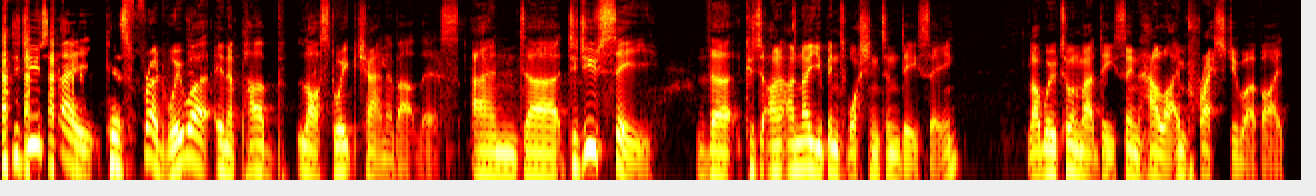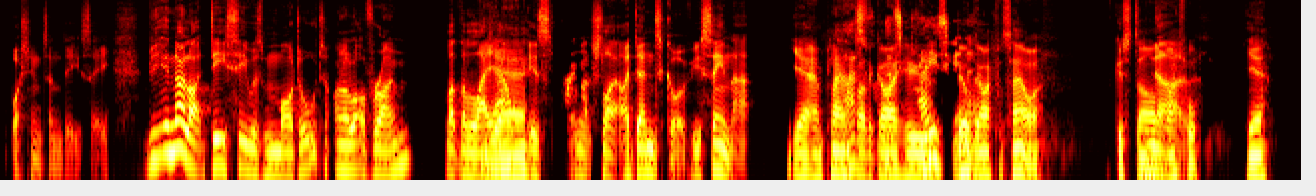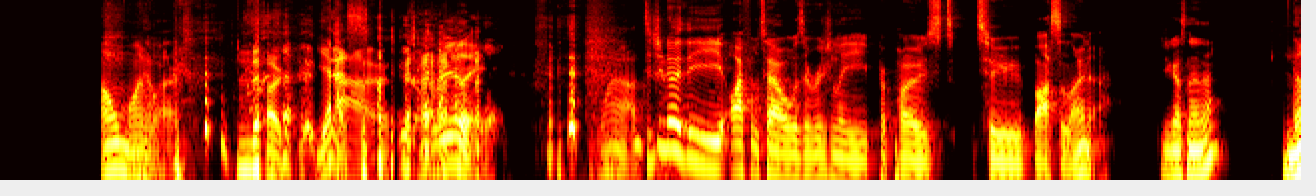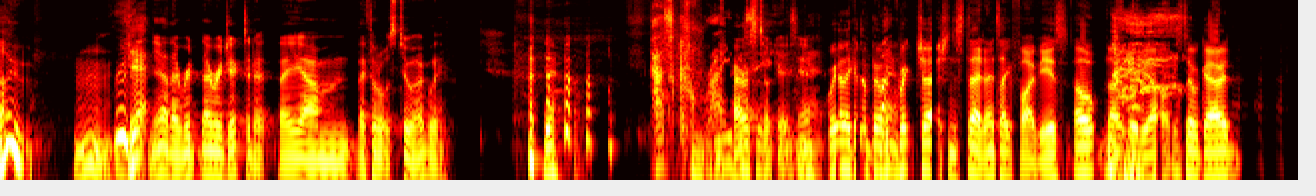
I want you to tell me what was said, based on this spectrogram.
Did you say because Fred, we were in a pub last week chatting about this, and uh, did you see the? Because I, I know you've been to Washington DC, like we were talking about DC and how like impressed you were by Washington DC. But You know, like DC was modelled on a lot of Rome. Like the layout Yeah. is pretty much like identical. Have you seen that? Yeah, and planned That's- by the guy who crazy, built the? Eiffel Tower, Gustave No. Eiffel. Yeah. Oh my No. word! No. yes. really? wow. Did you know the Eiffel Tower was originally proposed to Barcelona? Did you guys know that? No. Mm. Yeah. Yeah, they re- they rejected it. They um they thought it was too ugly. That's crazy. Paris took it, isn't yeah. We're going to go and build Wow. a quick church instead. It'll take five years. Oh, no, here we are. It's still going.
